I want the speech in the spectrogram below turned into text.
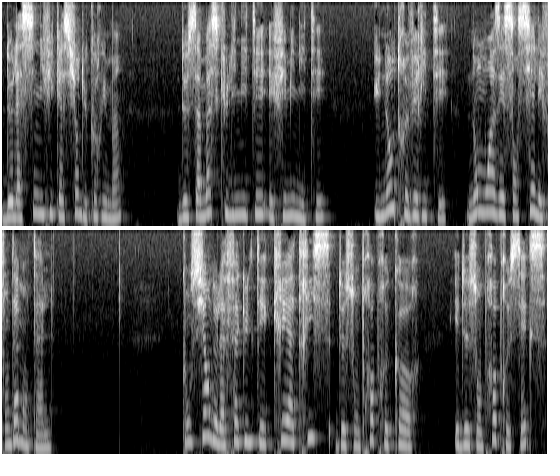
de la signification du corps humain, de sa masculinité et féminité, une autre vérité non moins essentielle et fondamentale. Conscient de la faculté créatrice de son propre corps et de son propre sexe,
